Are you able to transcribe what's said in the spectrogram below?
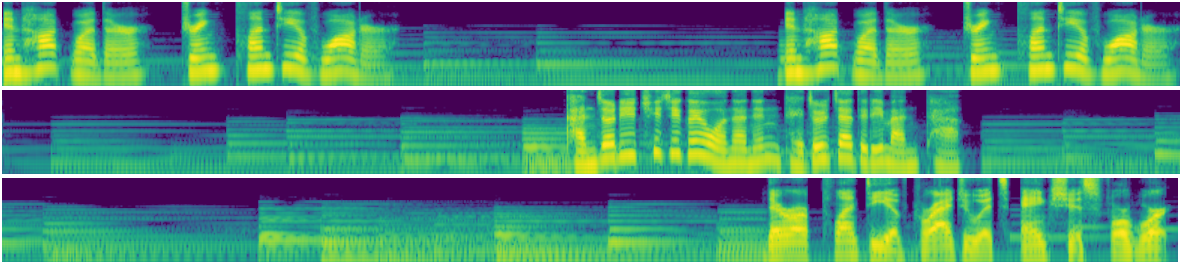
In hot weather, drink plenty of water. In hot weather, drink plenty of water. 간절히 취직을 원하는 대졸자들이 많다. There are plenty of graduates anxious for work.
